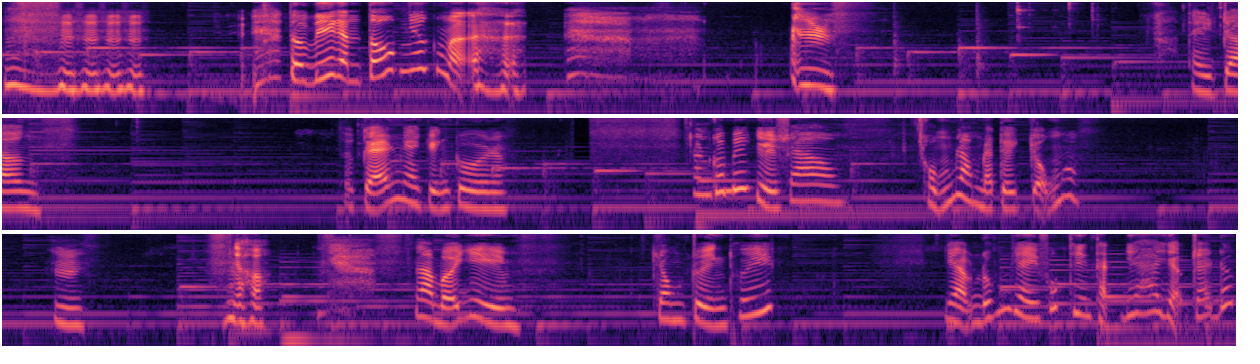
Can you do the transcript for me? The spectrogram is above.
Tôi biết anh tốt nhất mà. Thầy Trần. Tôi kể anh nghe chuyện cười nè. Anh có biết gì sao không? Khủng long đã tuyệt chủng không? Ừ là bởi vì Trong truyền thuyết Vào đúng giây phút thiên thạch gia vào trái đất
